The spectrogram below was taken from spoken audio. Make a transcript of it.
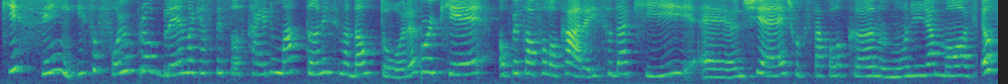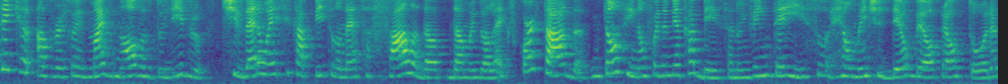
que sim, isso foi um problema que as pessoas caíram matando em cima da autora, porque o pessoal falou, cara, isso daqui é antiético que você tá colocando, um monte de gente morre. Eu sei que as versões mais novas do livro tiveram esse capítulo, né, fala da, da mãe do Alex cortada. Então, assim, não foi da minha cabeça, não inventei isso, realmente deu BO pra autora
